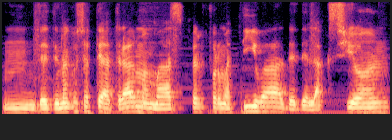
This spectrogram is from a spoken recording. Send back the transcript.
mm, desde una cosa teatral más performativa, desde la acción.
